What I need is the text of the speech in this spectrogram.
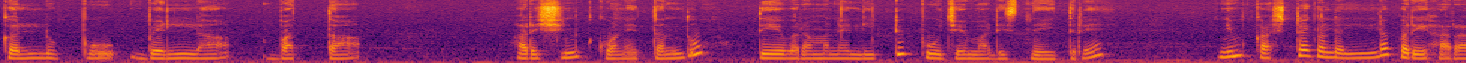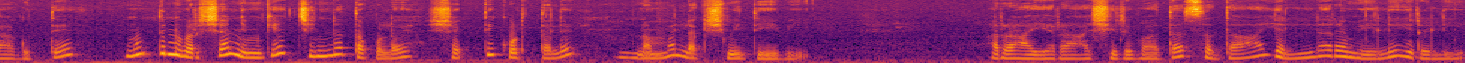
ಕಲ್ಲುಪ್ಪು, ಬೆಲ್ಲ, ಭತ್ತ ಅರಿಶಿನದ ಕೊನೆ ತಂದು ದೇವರ ಮನೆಯಲ್ಲಿಟ್ಟು ಪೂಜೆ ಮಾಡಿ ಸ್ನೇಹಿತರೆ ನಿಮ್ಮ ಕಷ್ಟಗಳೆಲ್ಲ ಪರಿಹಾರ ಆಗುತ್ತೆ. ಮುಂದಿನ ವರ್ಷ ನಿಮಗೆ ಚಿನ್ನ ತಗೊಳ್ಳೋ ಶಕ್ತಿ ಕೊಡ್ತಾಳೆ ನಮ್ಮ ಲಕ್ಷ್ಮೀ ದೇವಿ. ರಾಯರ ಆಶೀರ್ವಾದ ಸದಾ ಎಲ್ಲರ ಮೇಲೆ ಇರಲಿ.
